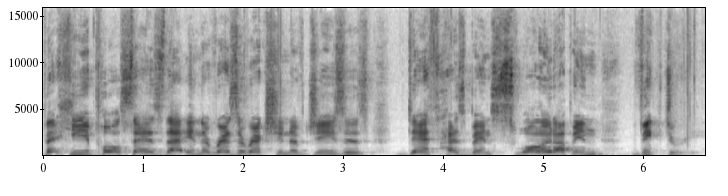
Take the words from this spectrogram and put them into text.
But here Paul says that in the resurrection of Jesus, death has been swallowed up in victory.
